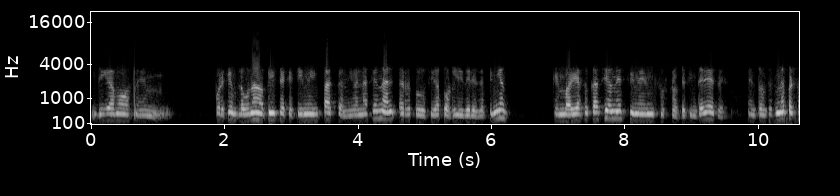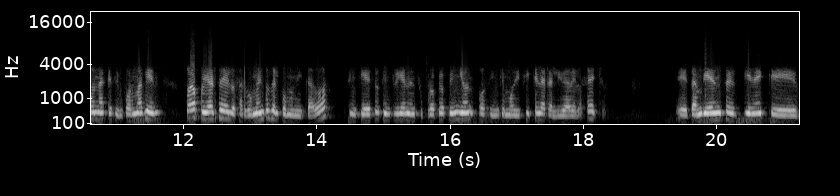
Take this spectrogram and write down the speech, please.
digamos, eh, por ejemplo, una noticia que tiene impacto a nivel nacional es reproducida por líderes de opinión, que en varias ocasiones tienen sus propios intereses. Entonces, una persona que se informa bien puede apoyarse de los argumentos del comunicador sin que estos influyan en su propia opinión o sin que modifique la realidad de los hechos. Eh, también se tiene que,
